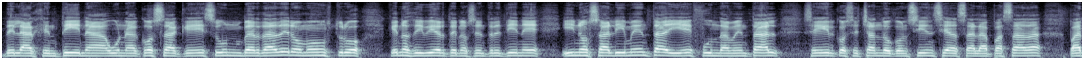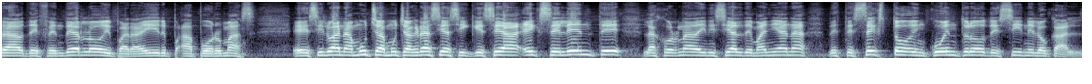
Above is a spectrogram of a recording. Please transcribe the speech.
de la Argentina, una cosa que es un verdadero monstruo que nos divierte, nos entretiene y nos alimenta y es fundamental seguir cosechando conciencias a la pasada para defender y para ir a por más. Eh, Silvana, muchas, muchas gracias y que sea excelente la jornada inicial de mañana de este sexto encuentro de cine local.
